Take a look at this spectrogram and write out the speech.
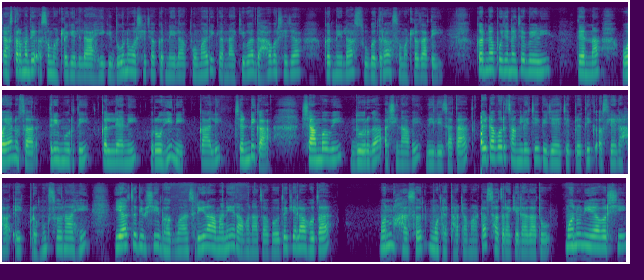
शास्त्रामध्ये असं म्हटलं गेलेलं आहे की दोन वर्षाच्या कन्येला कुमारी कन्या किंवा दहा वर्षाच्या कन्येला सुभद्रा असं म्हटलं जाते. कन्यापूजनाच्या वेळी त्यांना वयानुसार त्रिमूर्ती कल्याणी रोहिणी काली चंडिका शांभवी दुर्गा अशी नावे दिली जातात. वाईटावर चांगल्याचे विजयाचे प्रतीक असलेला हा एक प्रमुख सण आहे. याच दिवशी भगवान श्रीरामाने रावणाचा वध केला होता. म्हणून हा सण मोठ्या थाटामाटात साजरा केला जातो. म्हणून यावर्षी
